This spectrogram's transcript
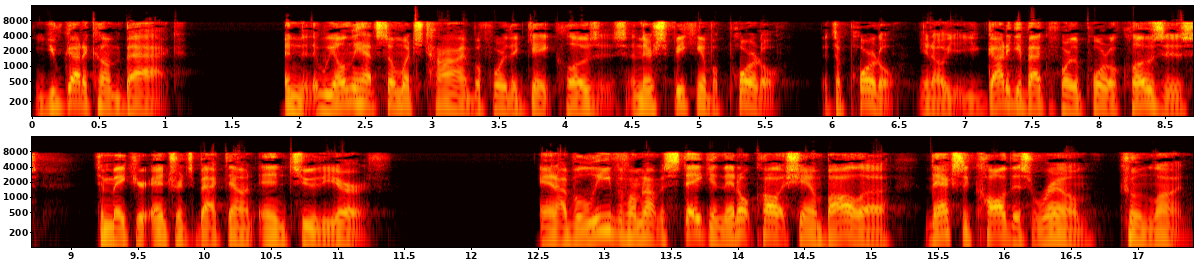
You've got to come back. And we only have so much time before the gate closes. And they're speaking of a portal. It's a portal. You know, you got to get back before the portal closes to make your entrance back down into the earth. And I believe, if I'm not mistaken, they don't call it Shambhala. They actually call this realm Kunlun.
